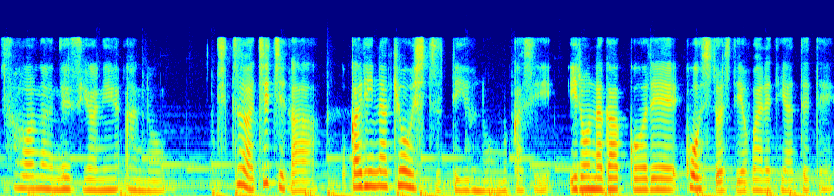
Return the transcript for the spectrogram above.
そうなんですよね。あの、実は父がオカリナ教室っていうのを昔いろんな学校で講師として呼ばれてやってて、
